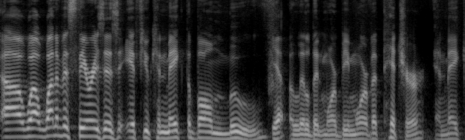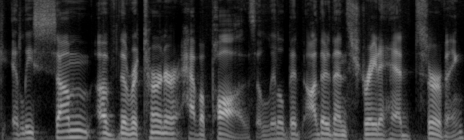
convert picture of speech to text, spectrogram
Uh, well, one of his theories is if you can make the ball move yep. a little bit more, be more of a pitcher, and make at least some of the returner have a pause, a little bit other than straight ahead serving,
